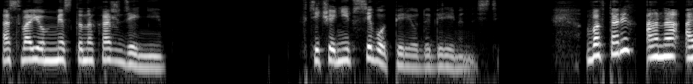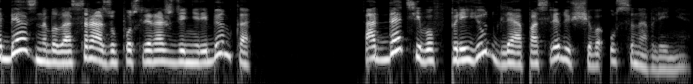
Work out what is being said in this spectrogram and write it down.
о своем местонахождении в течение всего периода беременности. Во-вторых, она обязана была сразу после рождения ребенка отдать его в приют для последующего усыновления.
